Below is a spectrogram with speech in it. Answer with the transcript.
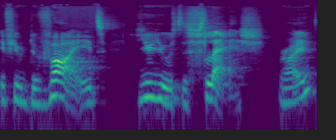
if you divide, you use the slash, right?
